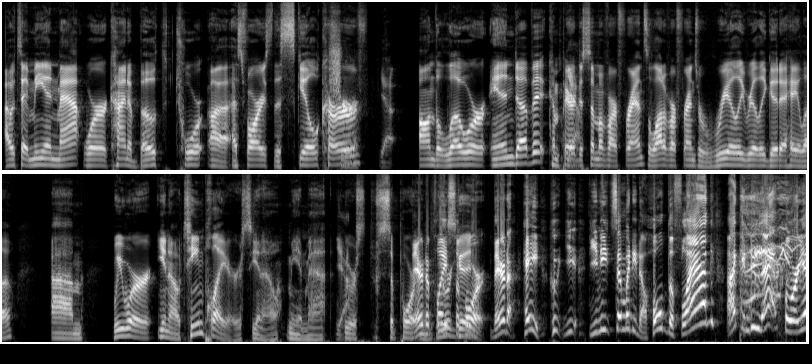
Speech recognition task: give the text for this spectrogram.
I would say me and Matt were kind of both tor- uh, as far as the skill curve Yeah. on the lower end of it compared Yeah. to some of our friends. A lot of our friends were really, really good at Halo. Um, we were, you know, team players. You know, me and Matt. Yeah. We were support. supporting. There to We play good- support. There to hey, who you, you need somebody to hold the flag? I can do that for you.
